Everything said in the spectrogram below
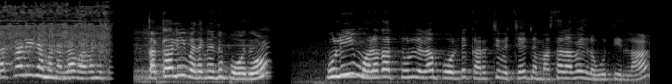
தக்காளி நம்ம நல்லா வதங்கிட்டோம். தக்காளி வதங்கினது போதும். புளி மிளகாத்தூள் எல்லாம் போட்டு கரைச்சி வச்ச இந்த மசாலாவை இதில் ஊற்றிடலாம்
